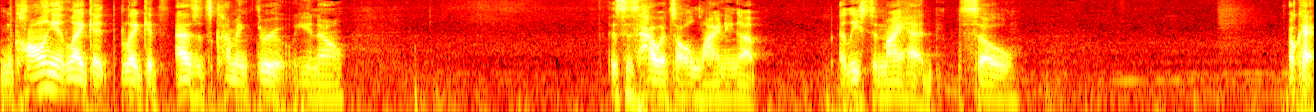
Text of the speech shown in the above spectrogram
i'm calling it like it like it's as it's coming through you know? This is how it's all lining up at least in my head so. Okay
